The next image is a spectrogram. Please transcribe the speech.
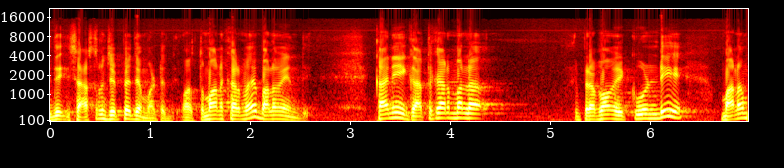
ఇది శాస్త్రం చెప్పేది అన్నమాట ఇది. వర్తమాన కర్మదే బలమైంది. కానీ ఈ గత కర్మల ప్రభావం ఎక్కువ ఉండి మనం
